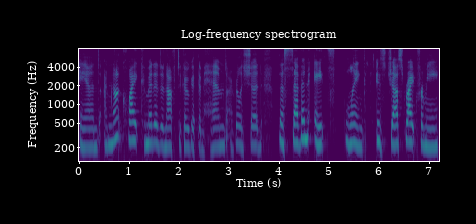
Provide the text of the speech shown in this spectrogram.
And I'm not quite committed enough to go get them hemmed. I really should. The 7 eighths length is just right for me.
